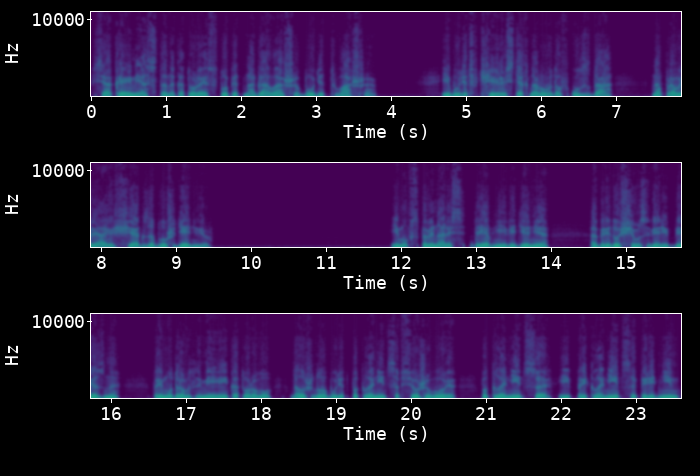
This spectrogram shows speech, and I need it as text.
Всякое место, на которое ступит нога ваша, будет ваше. И будет в челюстях народов узда, направляющая к заблуждению. Ему вспоминались древние видения о грядущем звере бездны, премудром змее, которому должно будет поклониться все живое, поклониться и преклониться перед ним,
